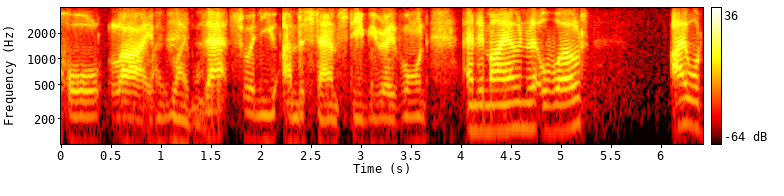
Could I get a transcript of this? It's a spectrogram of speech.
Hall live. Live-. That's when you understand Stevie Ray Vaughan. And in my own little world, I would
